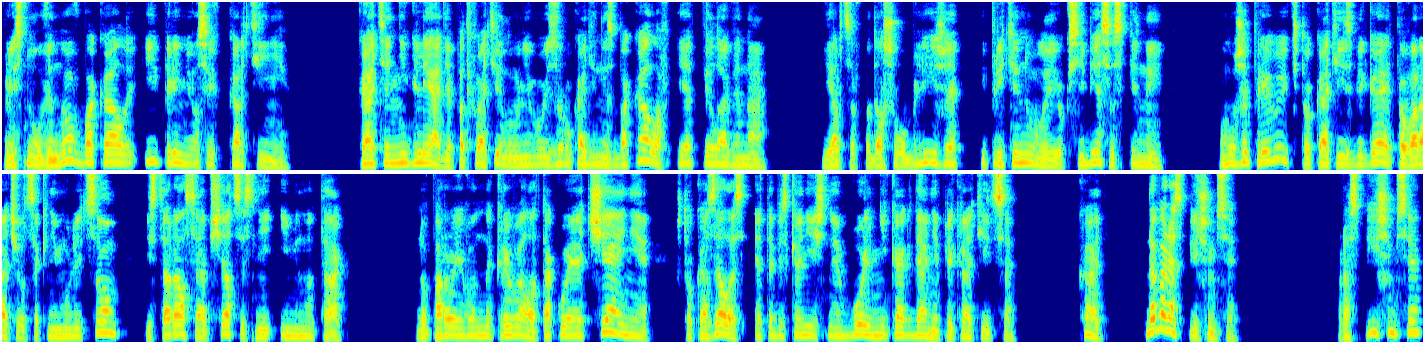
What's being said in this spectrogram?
Плеснул вино в бокалы и принес их к картине. Катя, не глядя, подхватила у него из рук один из бокалов и отпила вина. Ярцев подошел ближе и притянул ее к себе со спины. Он уже привык, что Катя избегает поворачиваться к нему лицом и старался общаться с ней именно так. Но порой его накрывало такое отчаяние, что казалось, эта бесконечная боль никогда не прекратится. «Кать, давай распишемся». «Распишемся?»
